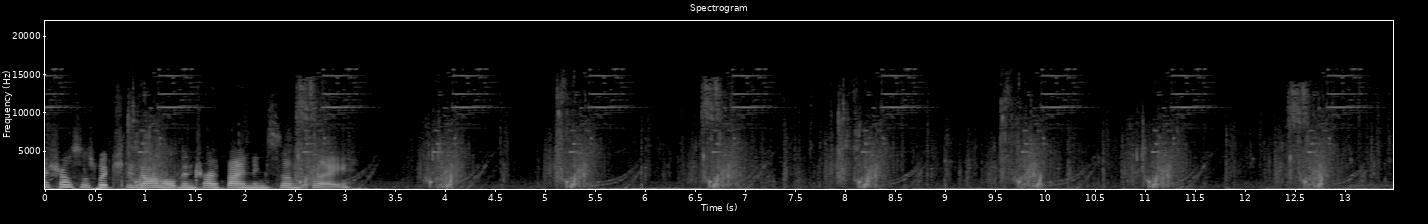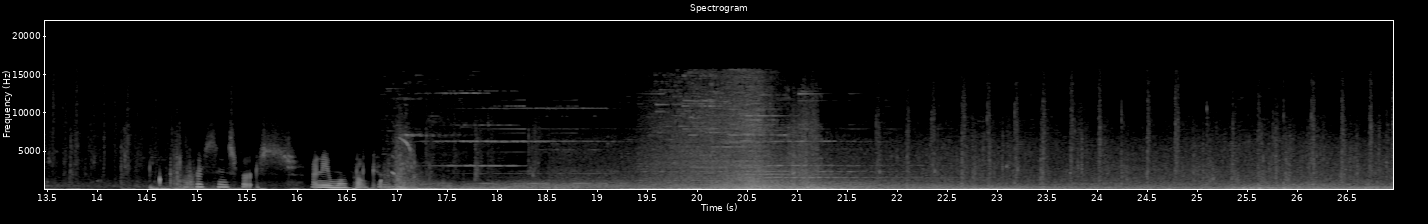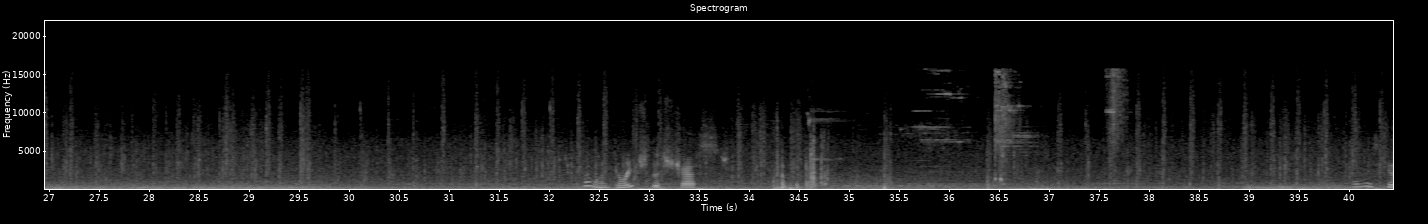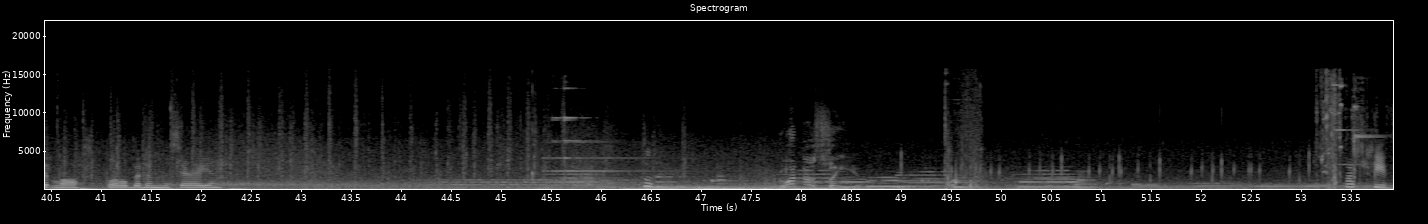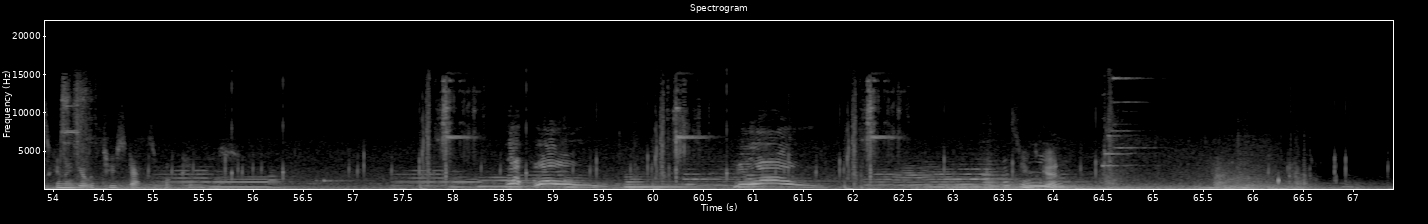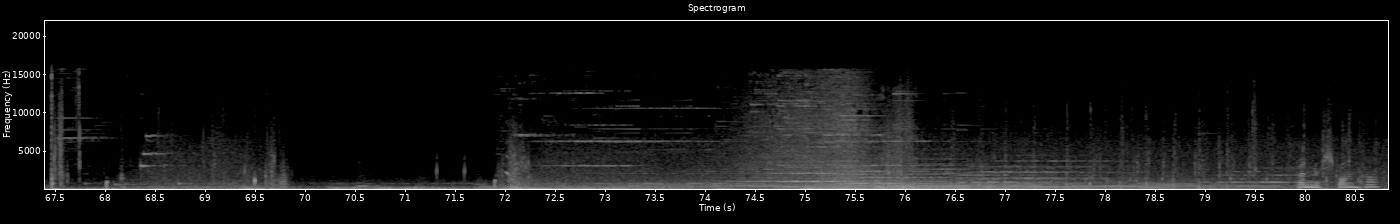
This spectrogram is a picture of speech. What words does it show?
Should also switch to Donald and try finding some clay. First things first. I need more pumpkins. I can reach this chest. I always get lost a little bit in this area. Good to see you. How much seeds can I get with two stacks Thunderstorm, huh?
